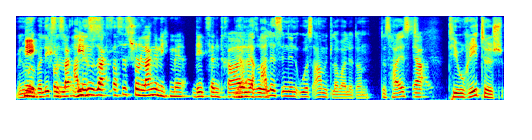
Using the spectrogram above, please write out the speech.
Wenn du nee, überlegst, dass lang, alles, wie du sagst, das ist schon lange nicht mehr dezentral. Wir haben also, ja alles in den USA mittlerweile dann. Das heißt, ja theoretisch,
